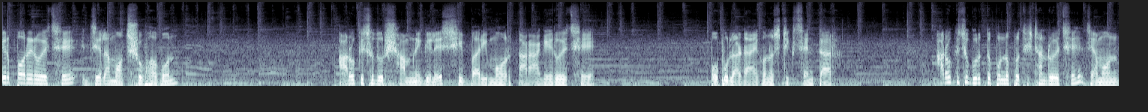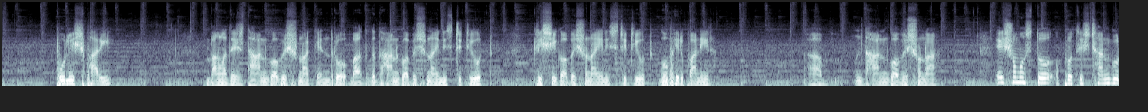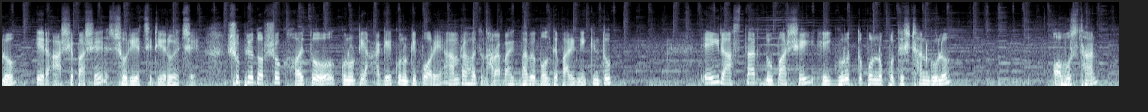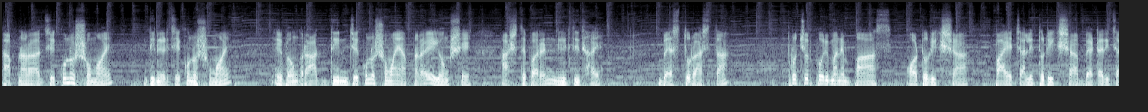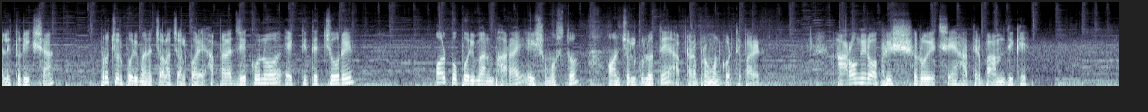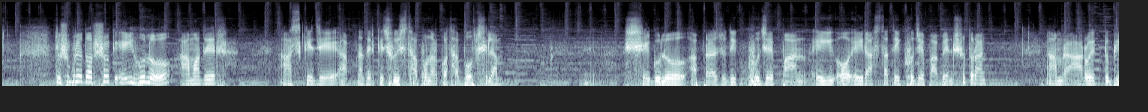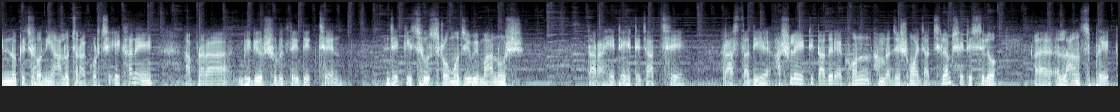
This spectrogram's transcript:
এরপরে রয়েছে জেলা মৎস্য ভবন। আরও কিছু দূর সামনে গেলে শিববাড়ি মোড়, তার আগে রয়েছে পপুলার ডায়াগনস্টিক সেন্টার। আরও কিছু গুরুত্বপূর্ণ প্রতিষ্ঠান রয়েছে, যেমন পুলিশ ফাঁড়ি, বাংলাদেশ ধান গবেষণা কেন্দ্র বা ধান গবেষণা ইনস্টিটিউট, কৃষি গবেষণা ইনস্টিটিউট, গভীর পানির ধান গবেষণা এই সমস্ত প্রতিষ্ঠানগুলো এর আশেপাশে ছড়িয়ে ছিটিয়ে রয়েছে। সুপ্রিয় দর্শক, হয়তো কোনোটি আগে, কোনোটি পরে, আমরা হয়তো ধারাবাহিকভাবে বলতে পারিনি, কিন্তু এই রাস্তার দুপাশেই এই গুরুত্বপূর্ণ প্রতিষ্ঠানগুলো অবস্থান। আপনারা যে কোনো সময়, দিনের যে কোনো সময় এবং রাত দিন যে কোনো সময় আপনারা এই অংশে আসতে পারেন নির্দ্বিধায়। ব্যস্ত রাস্তা, প্রচুর পরিমাণে বাস, অটোরিকশা পায়ে চালিত রিক্সা, ব্যাটারি চালিত রিক্সা প্রচুর পরিমাণে চলাচল করে। আপনারা যে কোনো একটিতে চড়ে অল্প পরিমাণ ভাড়ায় এই সমস্ত অঞ্চলগুলোতে আপনারা ভ্রমণ করতে পারেন। আড়ংয়ের অফিস রয়েছে হাতের বাম দিকে। তো সুপ্রিয় দর্শক, এই হলো আমাদের আজকে যে আপনাদের কিছু স্থাপনার কথা বলছিলাম। সেগুলো আপনারা যদি খুঁজে পান, এই এই রাস্তাতেই খুঁজে পাবেন। সুতরাং আমরা আরও একটু ভিন্ন কিছু নিয়ে আলোচনা করছি। এখানে আপনারা ভিডিওর শুরুতেই দেখছেন যে কিছু শ্রমজীবী মানুষ তারা হেঁটে হেঁটে যাচ্ছে রাস্তা দিয়ে। আসলে এটি তাদের এখন আমরা যে সময় যাচ্ছিলাম সেটি ছিল লাঞ্চ ব্রেক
